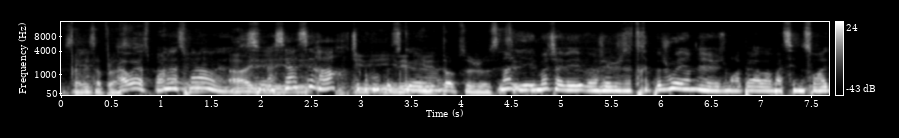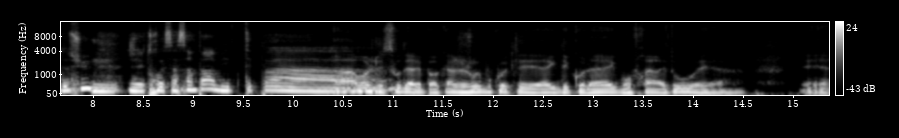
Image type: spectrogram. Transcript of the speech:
ça avait sa place. Ah ouais, à ce point-là. Voilà, à ce point-là, ouais. Ah, c'est est- assez, assez rare, du il, coup, il parce est, que. il est top ce jeu. Non, est- moi j'avais bon, très peu joué, hein, j'avais- je me rappelle avoir passé une soirée dessus. Mm. J'ai trouvé ça sympa, mais peut-être pas. Ah, moi je l'ai soudé à l'époque. Hein. Je jouais beaucoup avec, les, avec des collègues, mon frère et tout. Et, euh, et euh,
